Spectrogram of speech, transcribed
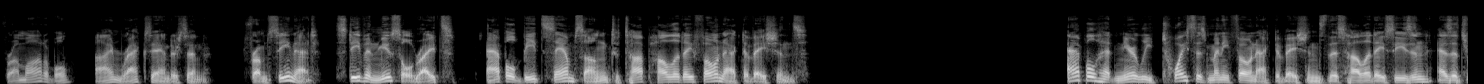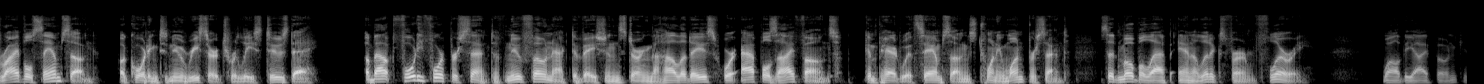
From Audible, I'm Rex Anderson. From CNET, Steven Musil writes Apple beats Samsung to top holiday phone activations. Apple had nearly twice as many phone activations this holiday season as its rival Samsung, according to new research released Tuesday. About 44% of new phone activations during the holidays were Apple's iPhones, compared with Samsung's 21%, said mobile app analytics firm Flurry. While the iPhone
